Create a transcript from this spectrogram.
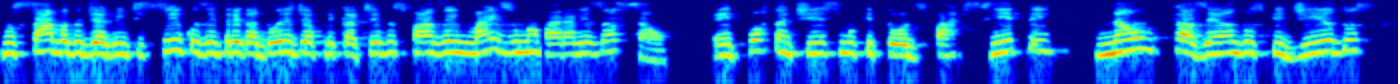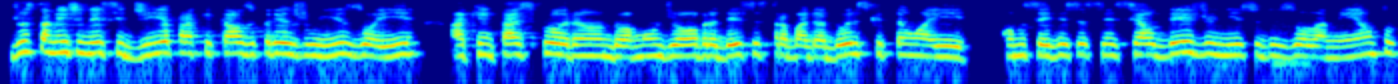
No sábado, dia 25, os entregadores de aplicativos fazem mais uma paralisação. É importantíssimo que todos participem, não fazendo os pedidos justamente nesse dia para que cause prejuízo aí a quem está explorando a mão de obra desses trabalhadores que estão aí como serviço essencial desde o início do isolamento,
